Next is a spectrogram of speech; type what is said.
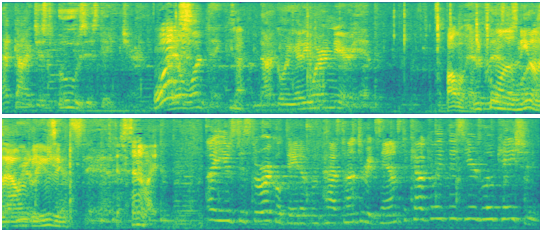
That guy just oozes danger. What? I know one thing. I'm not going anywhere near him. It's a bobblehead. You pull one of those needles one I out and be really using. can't. The Cinnamite. I used historical data from past hunter exams to calculate this year's location.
